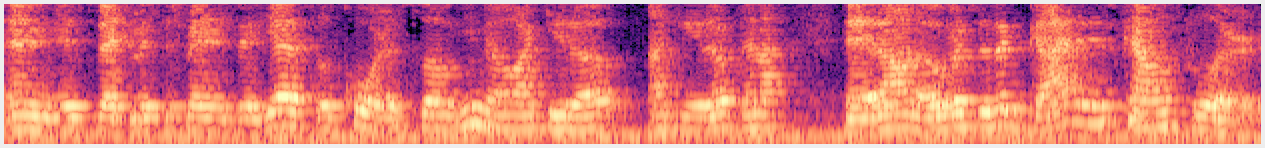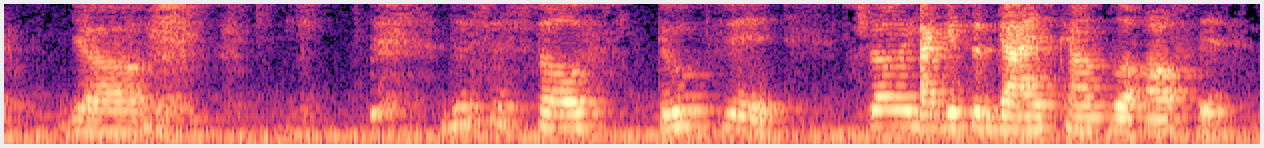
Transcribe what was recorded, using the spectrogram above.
And Miss Mr. Spaniard said, "Yes, of course." So you know, I get up, I get up, and I head on over to the guidance counselor. Y'all. this is so stupid. So I get to the guidance counselor office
